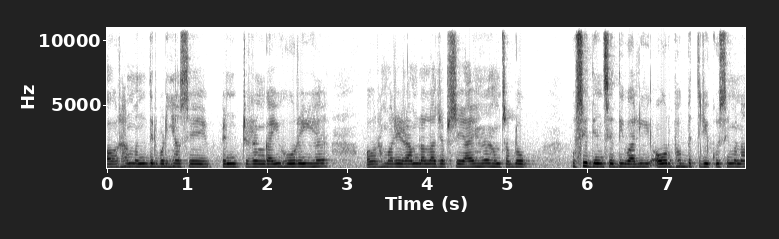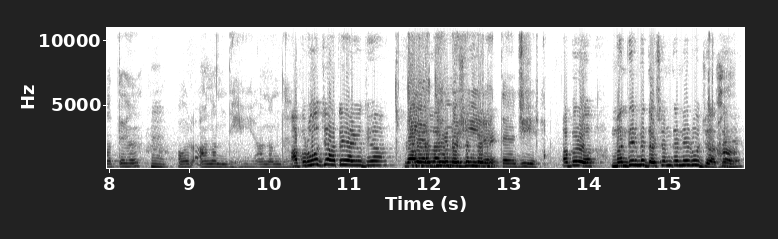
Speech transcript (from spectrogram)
और हर मंदिर बढ़िया से पेंट रंगाई हो रही है और हमारे रामलला जब से आए हैं हम सब लोग उसी दिन से दिवाली और भव्य तरीकों से मनाते हैं और आनंद ही आनंद है। आप रोज जाते हैं अयोध्या? में ही रहते हैं जी। अब मंदिर में दर्शन करने रोज जाते हाँ। हैं?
